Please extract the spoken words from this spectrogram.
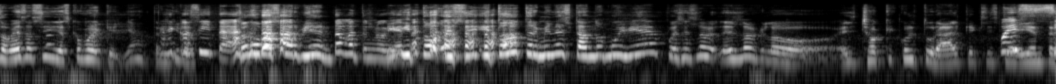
lo ves así y es como de que ya, Ay, tranquilo. cosita. Todo va a estar bien. Toma tu nugget. y to- y sí, y todo termina estando muy bien, pues es lo, es lo, lo- el choque cultural que existe Pues ahí entre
